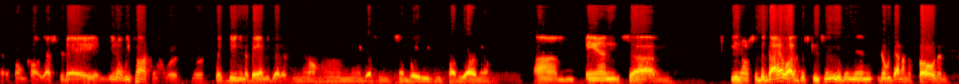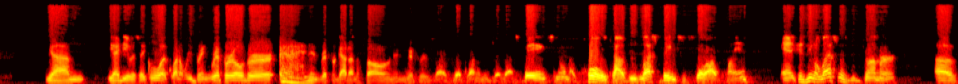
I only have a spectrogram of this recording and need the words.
had a phone call yesterday, and you know, we talk now. We're we're like being in a band together. You know, um, and I guess in some way we, we probably are now. Um, and um, you know, so the dialogue just continued, and then you know, we got on the phone, and um, the idea was like, look, why don't we bring Ripper over? and then Ripper got on the phone, and Ripper's like, look, why don't we get Les Binks? And I'm like, holy cow, dude, Les Binks is still out playing, and because you know, Les was the drummer of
